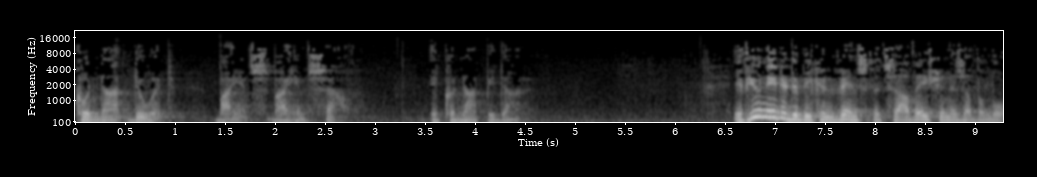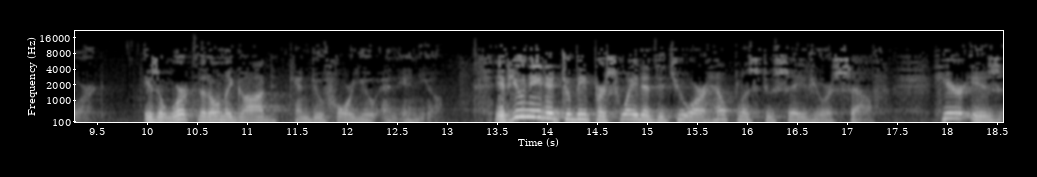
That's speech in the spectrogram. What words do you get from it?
could not do it by, its, by himself, it could not be done. If you needed to be convinced that salvation is of the Lord, is a work that only God can do for you and in you, if you needed to be persuaded that you are helpless to save yourself, here is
